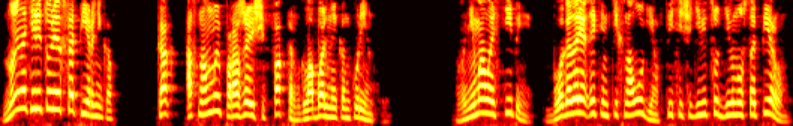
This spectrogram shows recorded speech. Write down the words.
но и на территориях соперников, как основной поражающий фактор в глобальной конкуренции. В немалой степени, благодаря этим технологиям в 1991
